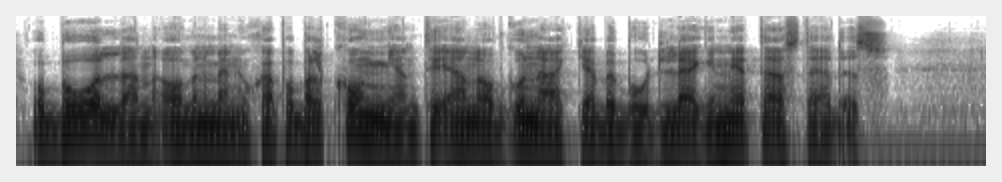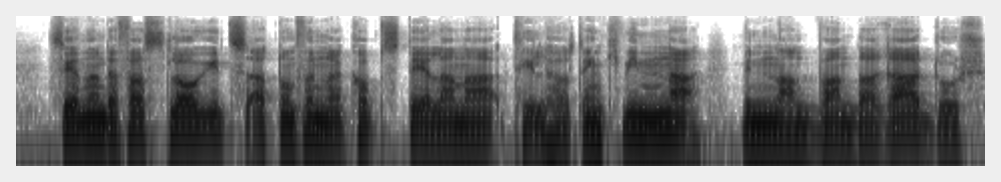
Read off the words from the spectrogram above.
och bålen av en människa på balkongen till en av Gonärka bebodd lägenhet därstädes. Sedan det fastslagits att de funna kroppsdelarna tillhört en kvinna vid namn Vanda Radush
